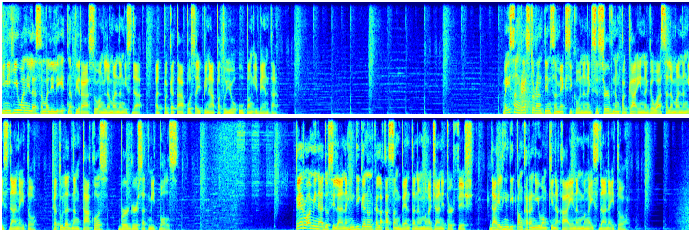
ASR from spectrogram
Hinihiwa nila sa maliliit na piraso ang laman ng isda at pagkatapos ay pinapatuyo upang ibenta. May isang restaurant din sa Mexico na nagsiserve ng pagkain na gawa sa laman ng isda na ito, katulad ng tacos, burgers at meatballs. Pero aminado sila na hindi ganun kalakas ang benta ng mga janitor fish dahil hindi pangkaraniwang kinakain ng mga isda na ito.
